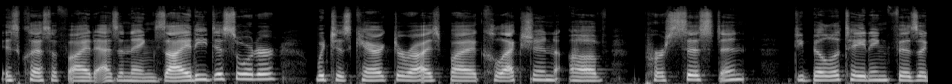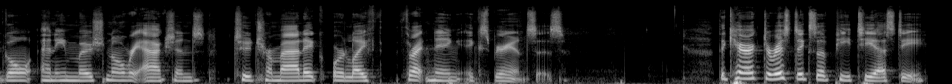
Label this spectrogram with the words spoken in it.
is classified as an anxiety disorder which is characterized by a collection of persistent, debilitating physical and emotional reactions to traumatic or life threatening experiences. The characteristics of PTSD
